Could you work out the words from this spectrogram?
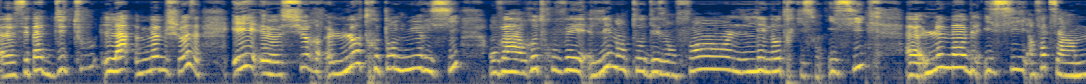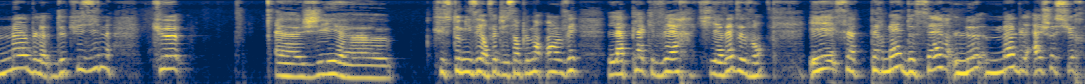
euh, c'est pas du tout la même chose. Et sur l'autre pan de mur ici, on va retrouver les manteaux des enfants, les nôtres qui sont ici. le meuble ici, en fait c'est un meuble de cuisine que j'ai customisé. En fait, j'ai simplement enlevé la plaque vert qu'il y avait devant. Et ça permet de faire le meuble à chaussures.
